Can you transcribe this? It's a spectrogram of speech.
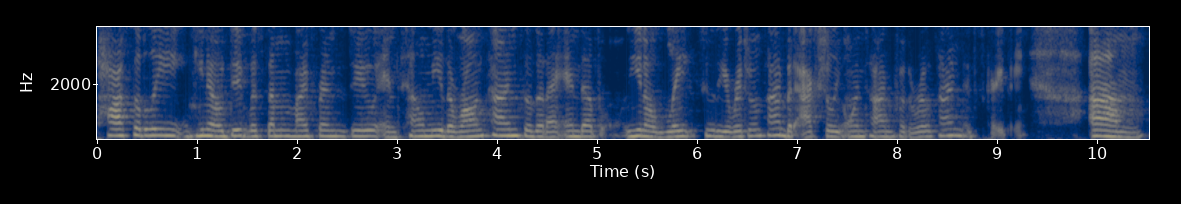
possibly, you know, did what some of my friends do and tell me the wrong time so that I end up, you know, late to the original time, but actually on time for the real time. It's crazy. Um,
